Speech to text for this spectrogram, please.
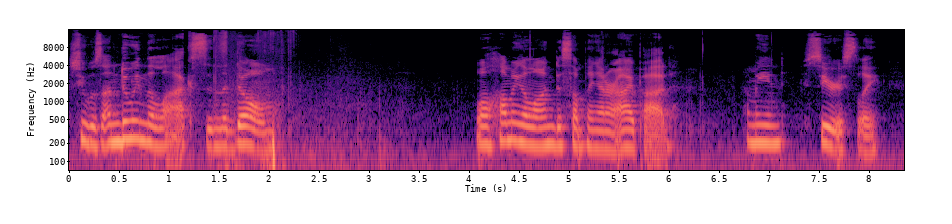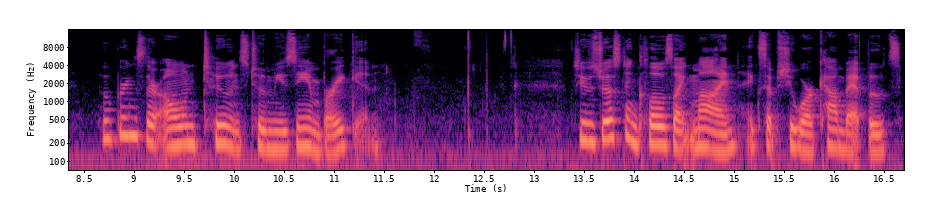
She was undoing the locks in the dome while humming along to something on her iPod. I mean, seriously, who brings their own tunes to a museum break in? She was dressed in clothes like mine, except she wore combat boots.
